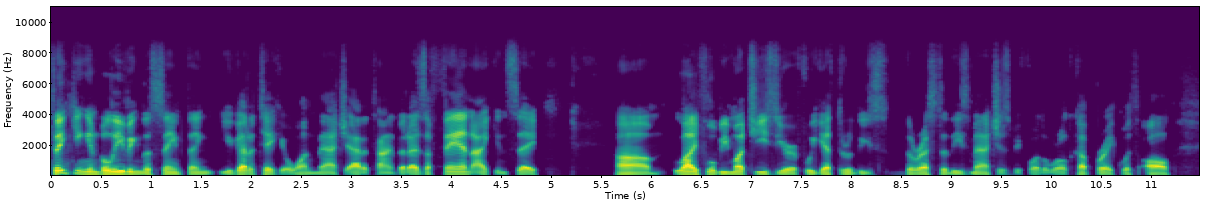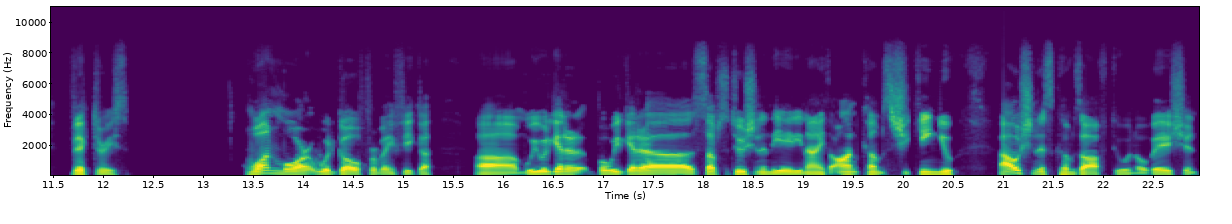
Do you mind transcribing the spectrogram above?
thinking and believing the same thing. You got to take it one match at a time. But as a fan, I can say um, life will be much easier if we get through these the rest of these matches before the World Cup break with all victories. One more would go for Benfica. Um, we would get a, but we'd get a substitution in the 89th. On comes Chiquinho. Aursnes comes off to an ovation.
